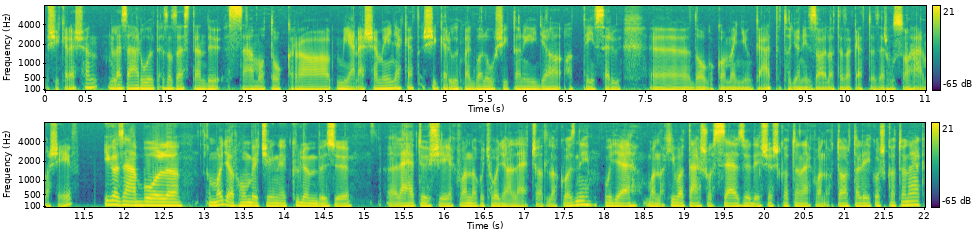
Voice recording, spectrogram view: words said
sikeresen lezárult ez az esztendő számotokra, milyen eseményeket sikerült megvalósítani, így a, a tényszerű e, dolgokon menjünk át, tehát hogyan is zajlott ez a 2023-as év. Igazából a Magyar Honvédségnél különböző lehetőségek vannak, hogy hogyan lehet csatlakozni. Ugye vannak hivatásos, szerződéses katonák, vannak tartalékos katonák,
